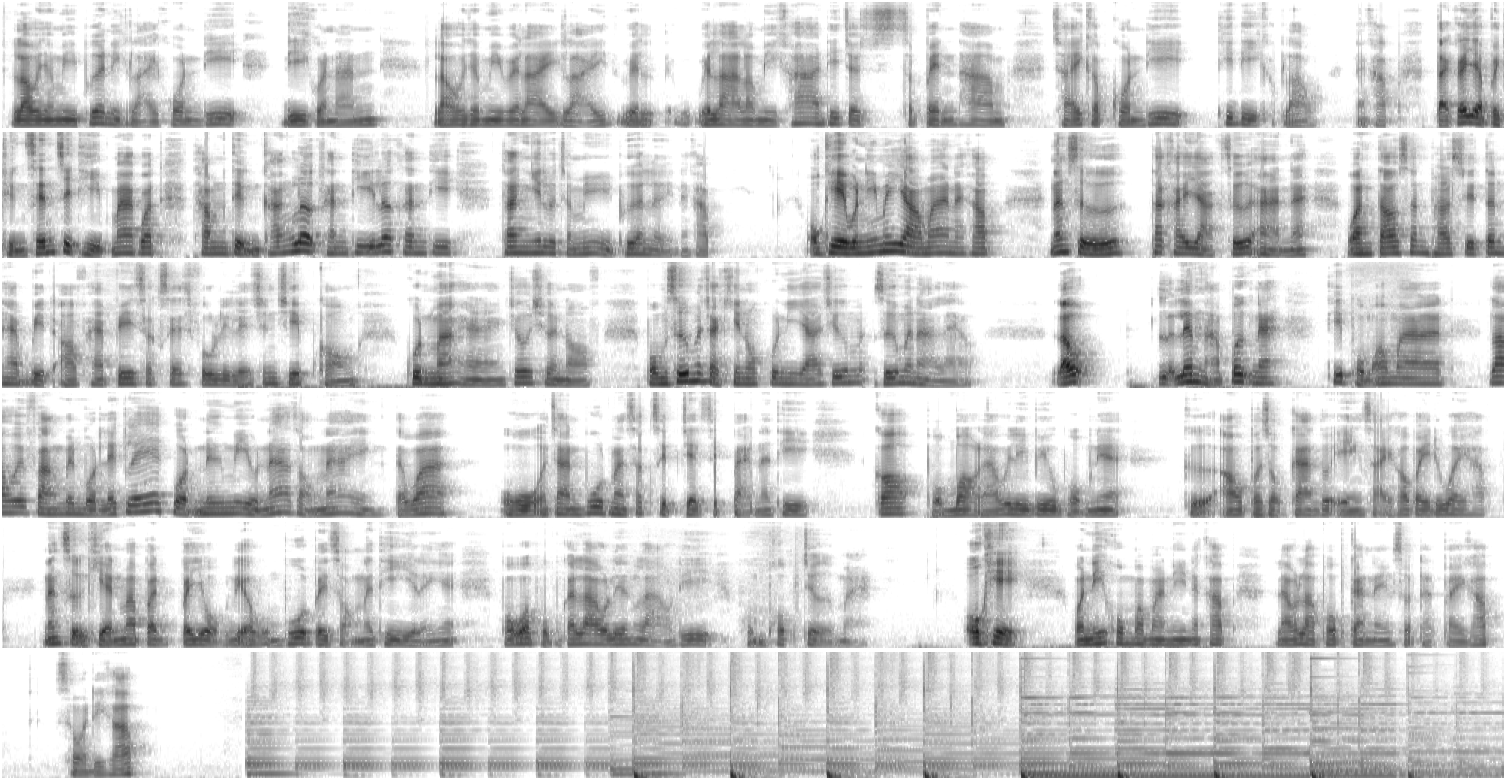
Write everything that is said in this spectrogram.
เรายังมีเพื่อนอีกหลายคนที่ดีกว่านั้น เราจะมีเวลาอีกหลายเวลเวลาเรามีค่าที่จะสเปนไทม์ใช้กับคนที่ที่ดีกับเรานะครับแต่ก็อย่าไปถึงเซนซิทีฟมากว่าทำถึงครั้งเลิกทันทีเลิกทันทีทั้งนี้เราจะไม่มีเพื่อนเลยนะครับ โอเค วันนี้ไม่ยาวมากนะครับ หนังสือถ้าใครอยากซื้ออ่านนะ 1000 plus written habit of happy successful relationship ของคุณ Mark and Angel Chernoff ผมซื้อมาจากคิโนคุนิยะชื่อซื้อมานานแล้ว แล้วเล่มหนาปึกนะ ที่ผมเอามา เล่าให้ฟังเป็นบทเล็กๆ บทหนึ่งมีอยู่หน้า 2 หน้าเอง แต่ว่าโอ้โหอาจารย์พูดมาสัก 17-18 นาที ก็ผมบอกแล้วรีวิวผมเนี่ย คือเอาประสบการณ์ตัวเองใส่เข้าไปด้วยครับ หนังสือเขียนมาประประโยคเดียวผมพูดไป 2 นาทีอะไรเงี้ยเพราะว่าผมก็เล่าเรื่องราวที่ผมพบเจอมา โอเค วันนี้คงประมาณนี้นะครับ แล้วเราพบกันในสดถัดไปครับ สวัสดีครับ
